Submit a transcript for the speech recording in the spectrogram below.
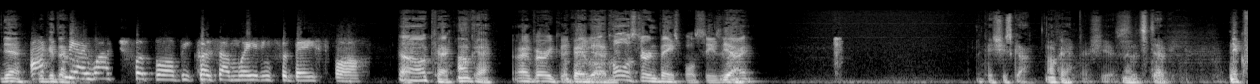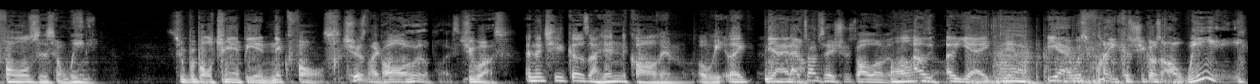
Yeah, look at Actually, that. I watch football because I'm waiting for baseball. Oh, okay. Okay. All right, very good. Okay, well, Dad. call us during baseball season, Yeah. right? Okay, she's gone. Okay. There she is. No, It's Debbie. Nick Foles is a weenie. Super Bowl champion Nick Foles. She was like all over the place. She was. And then she goes, I didn't call him a week. Like, Yeah, I know. That's what I'm saying. She was all over the Oh. place. Oh, oh yeah, yeah, yeah. It was funny because she goes, "A weenie,"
